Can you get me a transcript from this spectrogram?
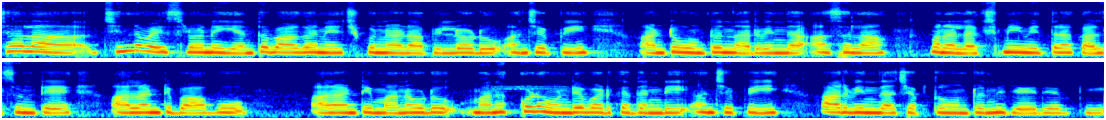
చాలా చిన్న వయసులోనే ఎంత బాగా నేర్చుకున్నాడు ఆ పిల్లోడు అని చెప్పి అంటూ ఉంటుంది అరవింద. అసలు మన లక్ష్మీ మిత్ర కలిసి ఉంటే అలాంటి బాబు అలాంటి మనవడు మనకు కూడా ఉండేవాడు కదండి అని చెప్పి అరవింద చెప్తూ ఉంటుంది జయదేవ్కి.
